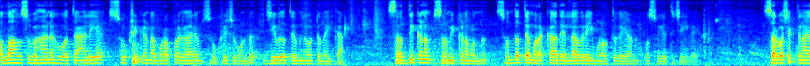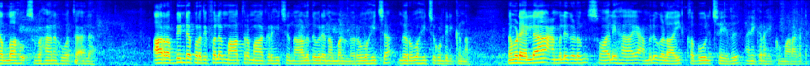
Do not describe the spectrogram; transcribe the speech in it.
അള്ളാഹു സുബാനഹുവത്ത അലയെ സൂക്ഷിക്കേണ്ട മുറപ്രകാരം സൂക്ഷിച്ചുകൊണ്ട് ജീവിതത്തെ മുന്നോട്ട് നയിക്കാൻ ശ്രദ്ധിക്കണം ശ്രമിക്കണമെന്ന് സ്വന്തത്തെ മറക്കാതെ എല്ലാവരെയും ഉണർത്തുകയാണ് വസൂയത്ത് ചെയ്യുകയാണ്. സർവശക്തനായ അള്ളാഹു സുബാനഹുവത്ത അല ആ റബ്ബിന്റെ പ്രതിഫലം മാത്രം ആഗ്രഹിച്ച് നാളിതുവരെ നമ്മൾ നിർവഹിച്ച നിർവഹിച്ചു കൊണ്ടിരിക്കുന്ന നമ്മുടെ എല്ലാ അമലുകളും സ്വാലിഹായ അമലുകളായി കബൂൽ ചെയ്ത് അനുഗ്രഹിക്കുമാറാകട്ടെ.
